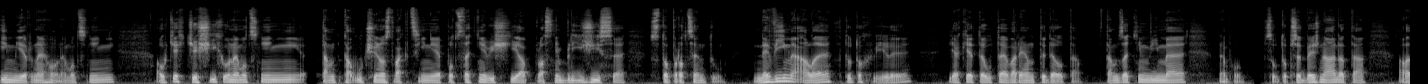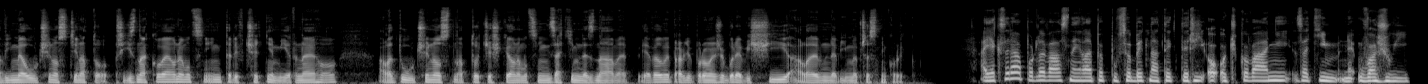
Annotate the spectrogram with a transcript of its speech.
i mírného onemocnění. A u těch těžších onemocnění tam ta účinnost vakcín je podstatně vyšší a vlastně blíží se 100%. Nevíme ale v tuto chvíli, jak je to u té varianty Delta. Tam zatím víme, nebo jsou to předběžná data, ale víme o účinnosti na to příznakové onemocnění, tedy včetně mírného, ale tu účinnost na to těžké onemocnění zatím neznáme. Je velmi pravděpodobné, že bude vyšší, ale nevíme přesně kolik. A jak se dá podle vás nejlépe působit na ty, kteří o očkování zatím neuvažují?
